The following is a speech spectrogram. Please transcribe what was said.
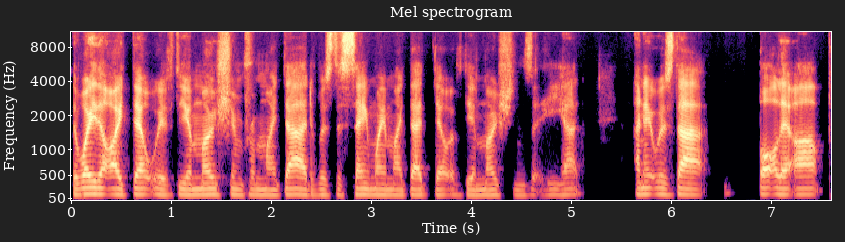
the way that I dealt with the emotion from my dad was the same way my dad dealt with the emotions that he had, and it was that bottle it up,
